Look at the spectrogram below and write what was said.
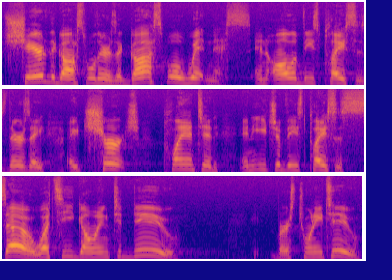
shared the gospel. There's a gospel witness in all of these places. There's a, a church planted in each of these places. So, what's he going to do? Verse 22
